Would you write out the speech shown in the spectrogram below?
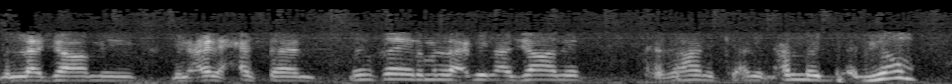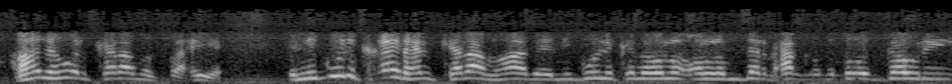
من لجامي من علي حسن من غير من اللاعبين الاجانب كذلك يعني محمد اليوم هذا هو الكلام الصحيح. اللي يقول لك غير هالكلام هذا اللي يقول لك إنه والله والله مدرب حقق بطوله الدوري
